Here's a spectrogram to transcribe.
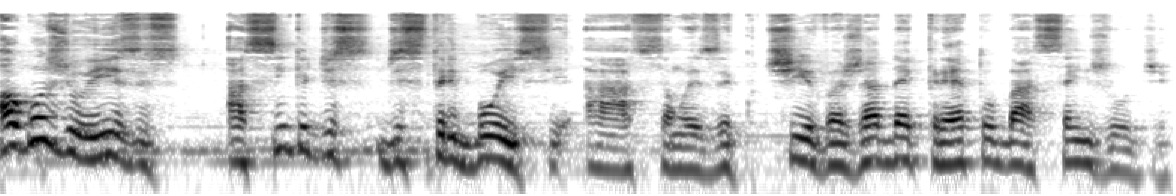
Alguns juízes, assim que dis distribui-se a ação executiva, já decretam o bacen-jude.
